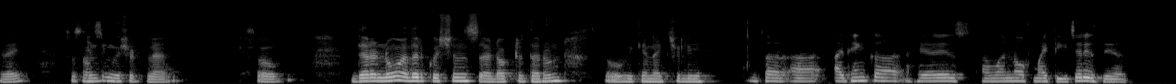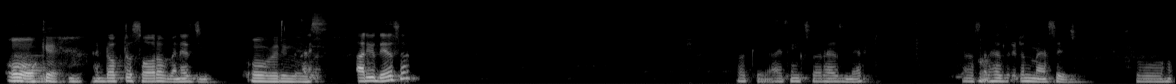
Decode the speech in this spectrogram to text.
right? So something we should plan. So there are no other questions uh, dr tarun. So we can actually sir uh, i think uh, here is uh, one of my teacher is there. Oh Uh, okay. dr saurav banerjee. Oh very nice. Are you there sir? Okay i think sir has left. Uh, sir has written message. So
